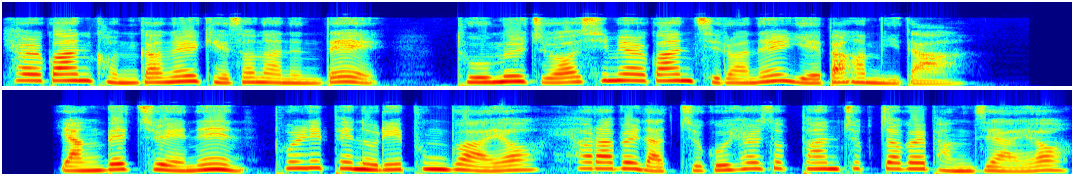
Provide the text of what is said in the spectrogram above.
혈관 건강을 개선하는데 도움을 주어 심혈관 질환을 예방합니다. 양배추에는 폴리페놀이 풍부하여 혈압을 낮추고 혈소판 축적을 방지하여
